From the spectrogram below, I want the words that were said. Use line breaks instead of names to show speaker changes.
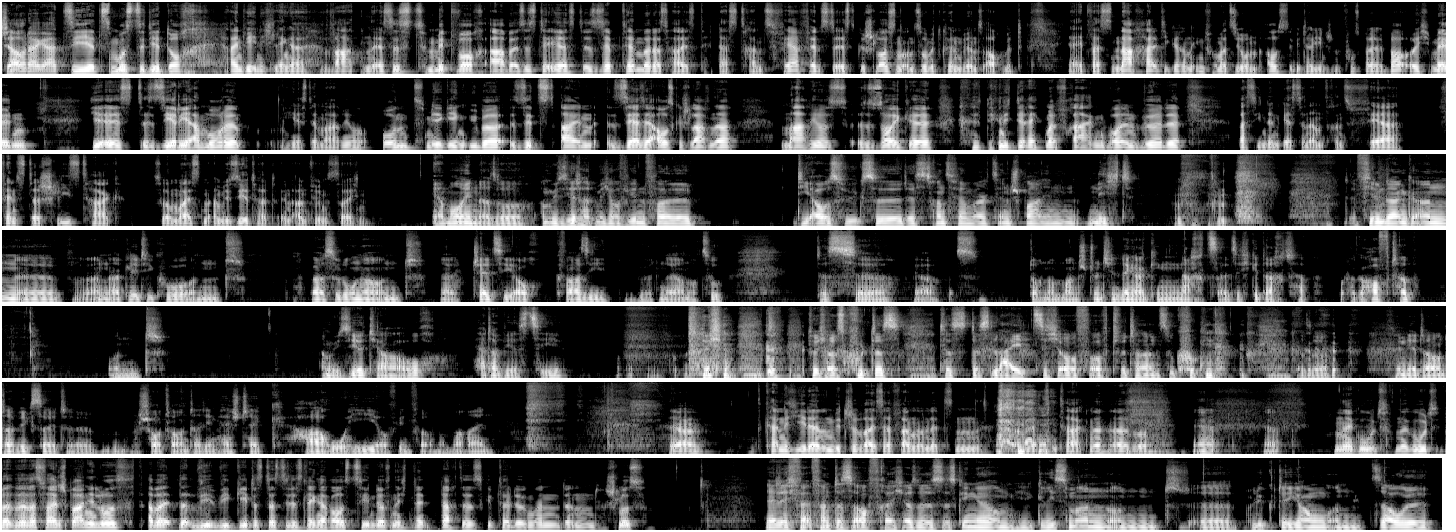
Ciao ragazzi, jetzt musstet ihr doch ein wenig länger warten. Es ist Mittwoch, aber es ist der 1. September, das heißt, das Transferfenster ist geschlossen und somit können wir uns auch mit ja, etwas nachhaltigeren Informationen aus dem italienischen Fußball bei euch melden. Hier ist Serie Amore, hier ist der Mario und mir gegenüber sitzt ein sehr, sehr ausgeschlafener Marius Seuke, den ich direkt mal fragen wollen würde, was ihn denn gestern am Transferfenster Schließtag so am meisten amüsiert hat, in Anführungszeichen.
Ja, moin. Also amüsiert hat mich auf jeden Fall die Auswüchse des Transfermarkts in Spanien nicht. Vielen Dank an, äh, an Atletico und Barcelona und äh, Chelsea auch quasi, die gehörten da ja noch zu, dass äh, ja, es doch noch mal ein Stündchen länger ging nachts, als ich gedacht habe oder gehofft habe. Und amüsiert ja auch Hertha BSC. Durchaus gut, das, das, das Leid sich auf, auf Twitter anzugucken. Also, wenn ihr da unterwegs seid, äh, schaut da unter dem Hashtag HHOHE auf jeden Fall auch nochmal rein.
Ja, kann nicht jeder einen Mitchell Weißer fangen am letzten, am letzten Tag, ne? Also.
Ja, ja.
Na gut, na gut. Was, war in Spanien los? Aber wie, wie geht es, dass die das länger rausziehen dürfen? Ich dachte, es gibt halt irgendwann einen Schluss.
Ja, ich fand das auch frech. Also es, es ging ja um hier Griesmann und äh, Luc de Jong und Saul.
